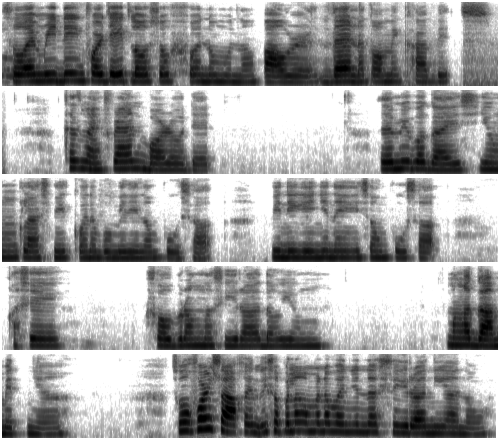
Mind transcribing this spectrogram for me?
So, I'm reading 48 Laws of ano muna, Power, then Atomic Habits. Because my friend borrowed it. Alam niyo ba guys, yung classmate ko na bumili ng pusa, binigay niya na yung isang pusa kasi sobrang nasira daw yung mga gamit niya. So far sa akin, isa pa lang naman naman yung nasira ni ano,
